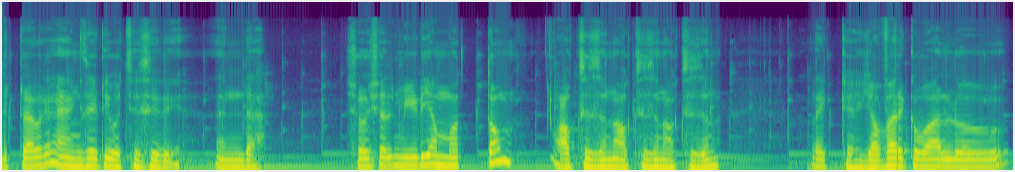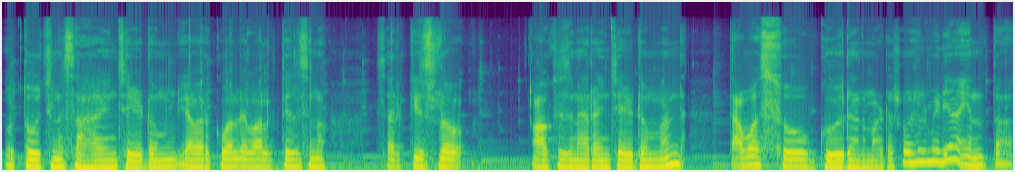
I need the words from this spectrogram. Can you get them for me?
లిటరల్గా యాంగ్జైటీ వచ్చేసేది. అండ్ సోషల్ మీడియా మొత్తం ఆక్సిజన్ ఆక్సిజన్ ఆక్సిజన్ లైక్ ఎవరికి వాళ్ళు తోచిన సహాయం చేయడం ఎవరికి వాళ్ళు వాళ్ళకి తెలిసిన సర్కిల్స్లో ఆక్సిజన్ అరేంజ్ చేయడం and that was so good అనమాట సోషల్ మీడియా ఎంత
